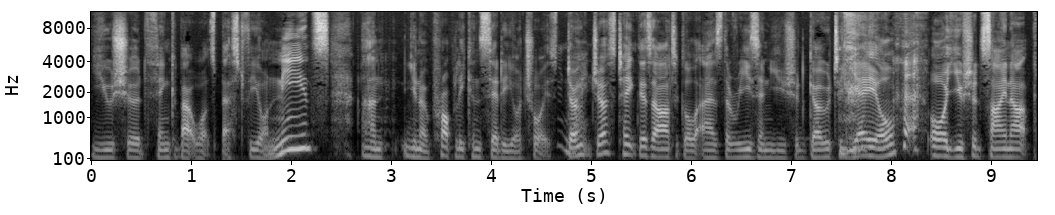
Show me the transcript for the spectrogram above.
You should think about what's best for your needs and, you know, properly consider your choice. Don't just take this article as the reason you should go to Yale or you should sign up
